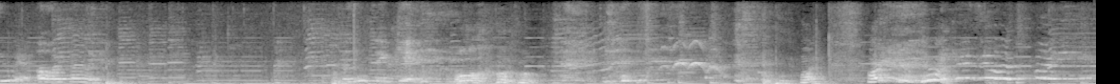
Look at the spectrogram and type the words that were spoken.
do it? Oh, I like. Doesn't sink in. Whoa. what? What are you doing? This looks funny.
